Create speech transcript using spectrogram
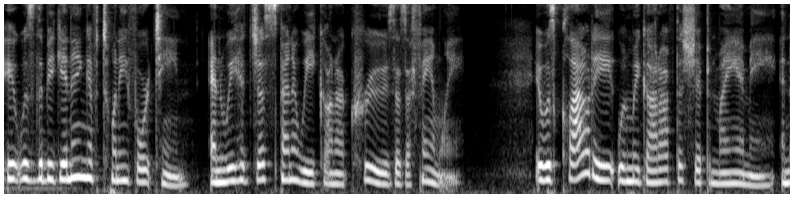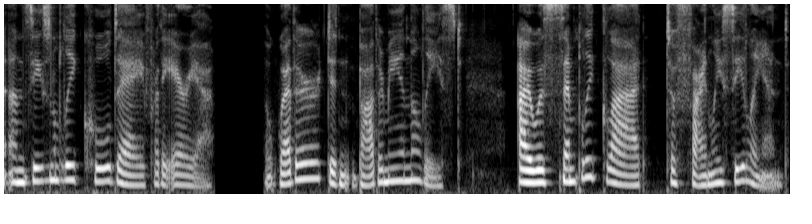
It was the beginning of 2014, and we had just spent a week on a cruise as a family. It was cloudy when we got off the ship in Miami, an unseasonably cool day for the area. The weather didn't bother me in the least. I was simply glad to finally see land.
